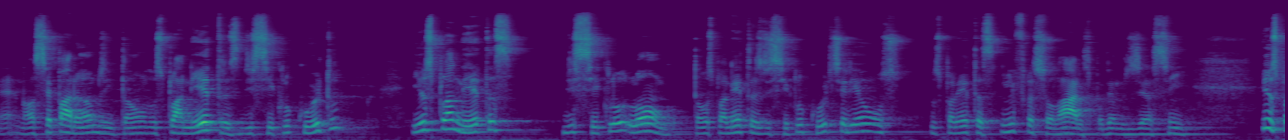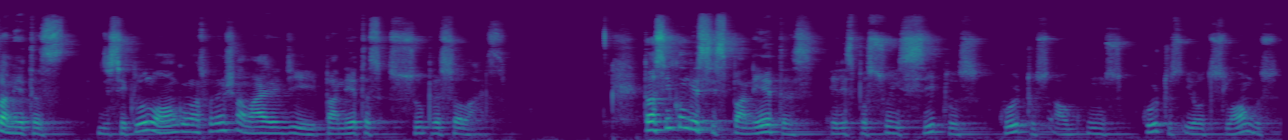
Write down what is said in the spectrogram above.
né? Nós separamos então os planetas de ciclo curto e os planetas de ciclo longo. Então, os planetas de ciclo curto seriam os, os planetas infrasolares, podemos dizer assim, e os planetas de ciclo longo nós podemos chamar de planetas suprassolares. Então, assim como esses planetas eles possuem ciclos curtos, alguns curtos e outros longos,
